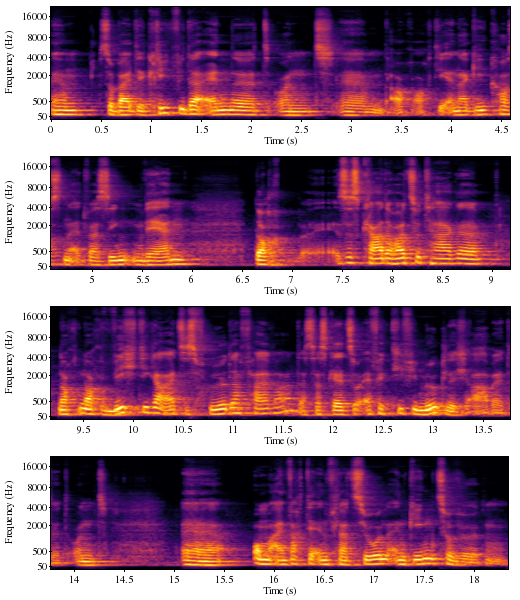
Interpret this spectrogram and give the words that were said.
ähm, sobald der Krieg wieder endet und ähm, auch, auch die Energiekosten etwas sinken werden. Doch es ist gerade heutzutage noch, noch wichtiger, als es früher der Fall war, dass das Geld so effektiv wie möglich arbeitet und äh, um einfach der Inflation entgegenzuwirken.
